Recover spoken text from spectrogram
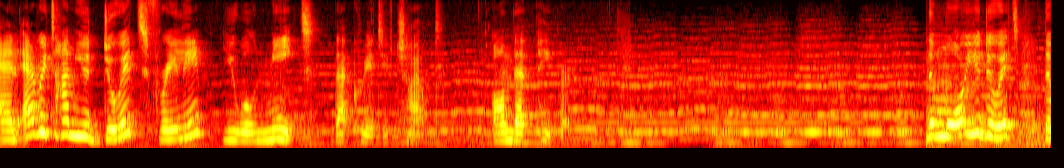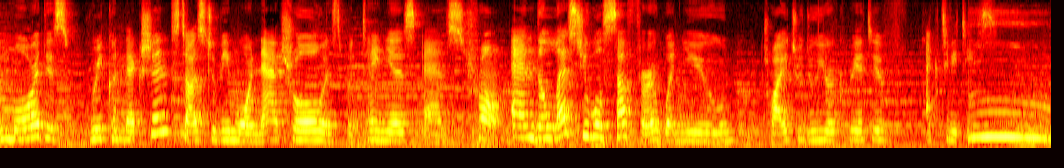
And every time you do it freely, you will meet that creative child on that paper. The more you do it, the more this reconnection starts to be more natural and spontaneous and strong. And the less you will suffer when you try to do your creative activities. Ooh.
